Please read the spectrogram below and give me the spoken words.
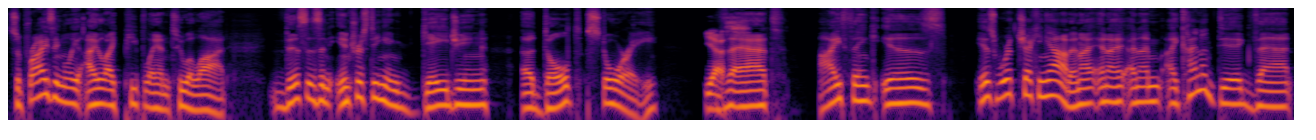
Surprisingly, I like Peepland 2 a lot. This is an interesting, engaging adult story yes. that I think is is worth checking out. And I and I and I'm I kind of dig that.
